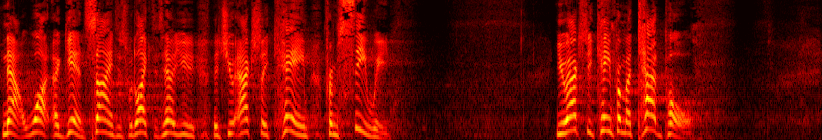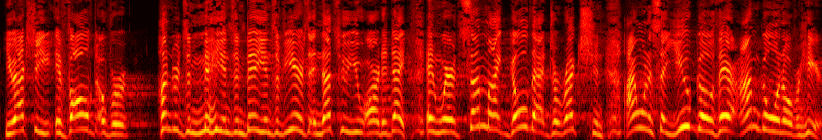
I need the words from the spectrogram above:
Now, what? Again, scientists would like to tell you that you actually came from seaweed. You actually came from a tadpole. You actually evolved over hundreds and millions and billions of years, and that's who you are today. And where some might go that direction, I want to say, you go there, I'm going over here.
